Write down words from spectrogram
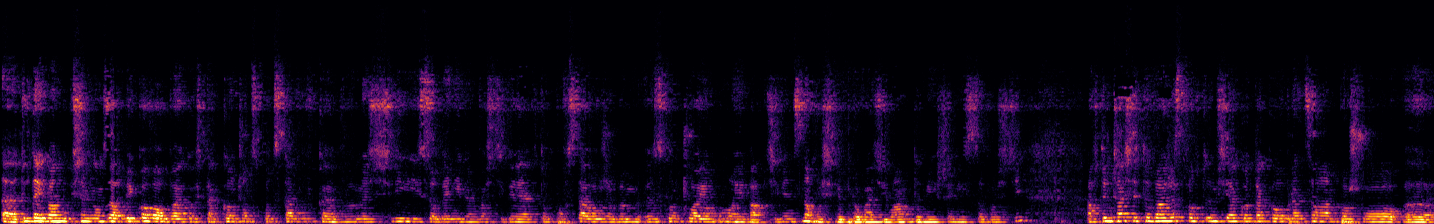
E, Tutaj Pan Bóg się mną zaopiekował, bo jakoś tak kończąc podstawówkę wymyślili sobie, nie wiem właściwie jak to powstało, żebym skończyła ją u mojej babci, więc znowu się wyprowadziłam do mniejszej miejscowości. A w tym czasie towarzystwo, w którym się jako tako obracałam, poszło e,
